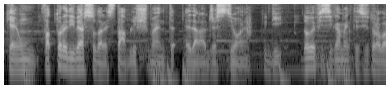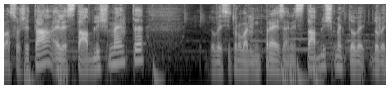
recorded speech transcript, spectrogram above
che è un fattore diverso dall'establishment e dalla gestione. Quindi dove fisicamente si trova la società è l'establishment, dove si trova l'impresa è l'establishment, dove, dove,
